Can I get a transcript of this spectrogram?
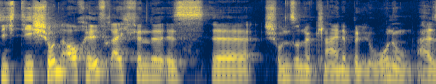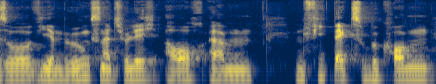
die, die ich schon auch hilfreich finde, ist äh, schon so eine kleine Belohnung. Also wir mögen es natürlich auch, ähm, ein Feedback zu bekommen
